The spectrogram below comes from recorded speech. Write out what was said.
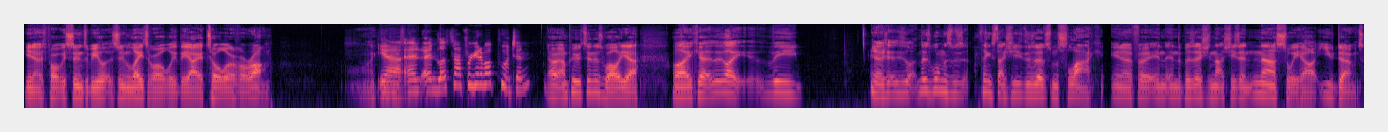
you know it's probably soon to be soon later probably the Ayatollah of Iran. Like, you Yeah, know, and and let's not forget about Putin. Oh, and Putin as well, yeah. Like, uh, like the, you know, this woman was- thinks that she deserves some slack, you know, for in in the position that she's in. Nah, sweetheart, you don't.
